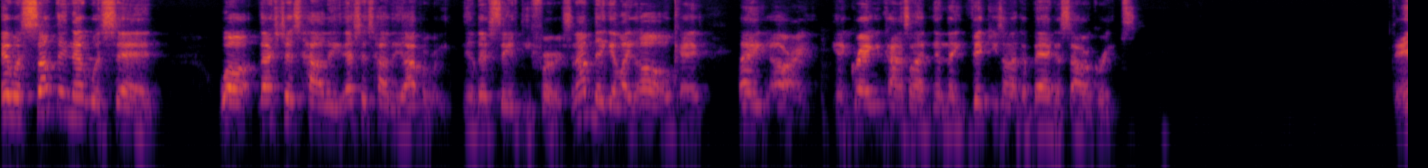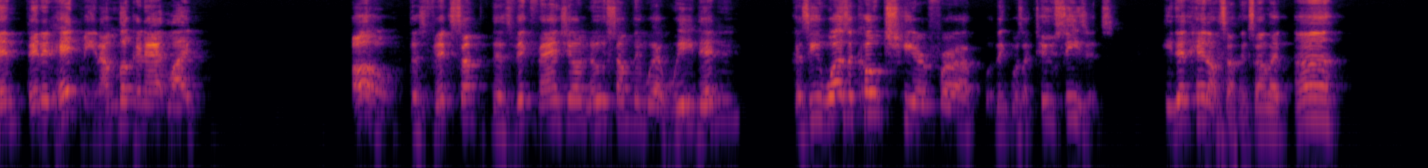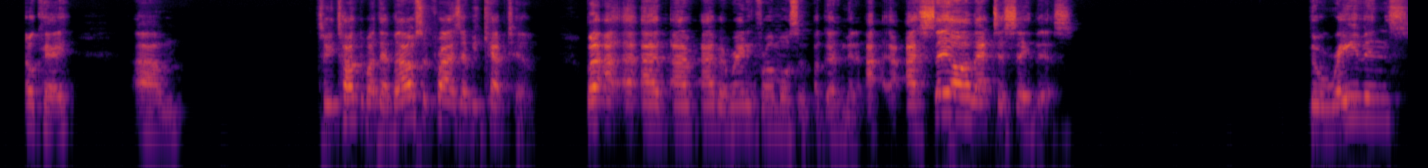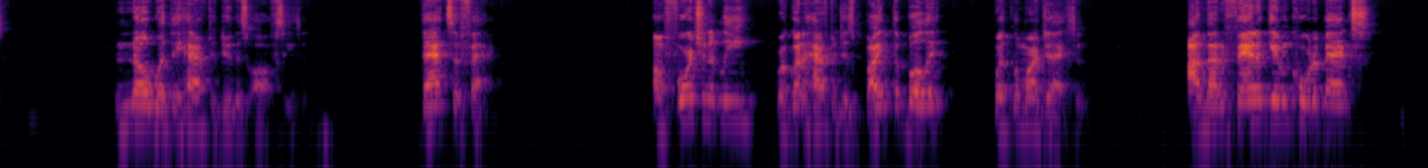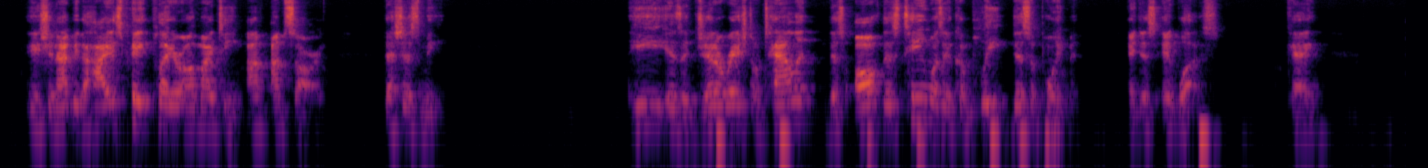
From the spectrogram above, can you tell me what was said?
it was something that was said. Well, that's just how they. That's just how they operate. You know, they're safety first, and I'm thinking like, oh, okay, like, all right, yeah, Greg, you kind of sound like, and like Vic, you sound like a bag of sour grapes. Then, then it hit me, and I'm looking at like, oh, does Vic some does Vic Fangio knew something that we didn't? Because he was a coach here for I think it was like two seasons. He did hit on something, so I'm like, uh, okay. Um, so he talked about that, but I was surprised that we kept him. But I, I, I, have been ranting for almost a, a good minute. I, I say all that to say this: the Ravens know what they have to do this offseason. That's a fact. Unfortunately, we're going to have to just bite the bullet with Lamar Jackson. I'm not a fan of giving quarterbacks. He should not be the highest paid player on my team. I'm, I'm sorry. That's just me. He is a generational talent. This off this team was a complete disappointment. It just it was. Okay.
